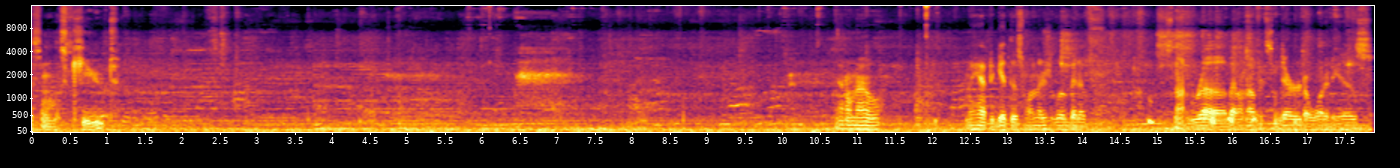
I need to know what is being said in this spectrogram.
This one was cute. I don't know. May have to get this one. There's a little bit of, it's not rub. I don't know if it's dirt or what it is.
